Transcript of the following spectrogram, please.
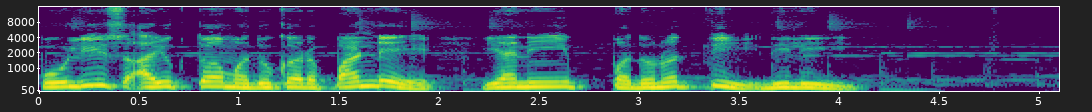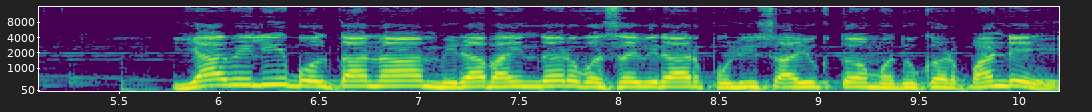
पोलीस आयुक्त मधुकर पांडे यांनी पदोन्नती दिली. यावेळी बोलताना मीराभाईंदर वसविरार पोलीस आयुक्त मधुकर पांडे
